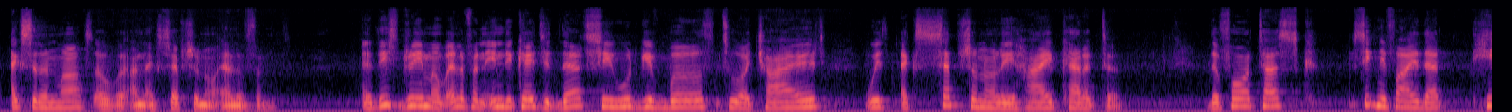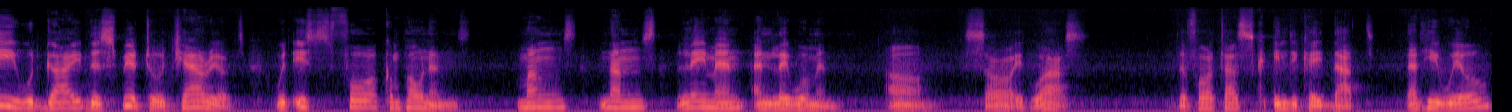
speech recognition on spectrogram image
excellent marks of an exceptional elephant. Uh, this dream of elephant indicated that she would give birth to a child with exceptionally high character. The four tusks signify that he would guide the spiritual chariot with its four components monks, nuns, laymen, and laywomen. Ah, so it was. The four tusks indicate that, that he will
